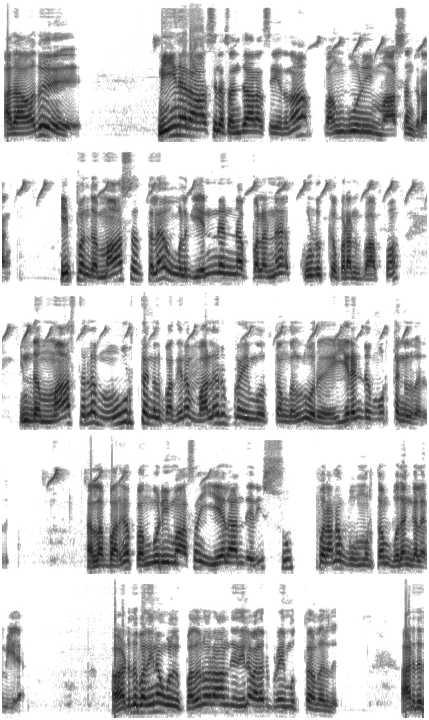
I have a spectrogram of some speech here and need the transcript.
அதாவது மீன ராசியில சஞ்சாரம் செய்யறதுதான் பங்குனி மாசங்கிறாங்க. இப்ப இந்த மாசத்துல உங்களுக்கு என்னென்ன பலனை கொடுக்கப்படன்னு பார்ப்போம். இந்த மாசத்துல மூர்த்தங்கள் பாத்தீங்கன்னா வளர்ப்புறை மூர்த்தங்கள் ஒரு இரண்டு மூர்த்தங்கள் வருது. நல்லா பாருங்க பங்குனி மாசம் ஏழாம் தேதி சூப்பரான பு- மூர்த்தம் புதன்கிழமையில. அடுத்து பாத்தீங்கன்னா உங்களுக்கு பதினோராம் தேதியில வளர்ப்புறை மூர்த்தம் வருது. அடுத்த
